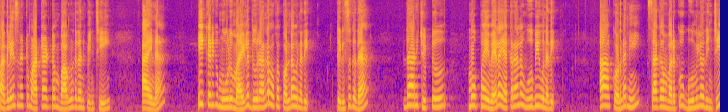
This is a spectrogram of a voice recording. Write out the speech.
పగలేసినట్లు మాట్లాడటం బాగుండదనిపించి ఆయన ఇక్కడికి మూడు మైళ్ళ దూరాన ఒక కొండ ఉన్నది. తెలుసు కదా దాని చుట్టూ ముప్పై వేల ఎకరాల ఊబి ఉన్నది. ఆ కొండని సగం వరకు భూమిలో దించి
